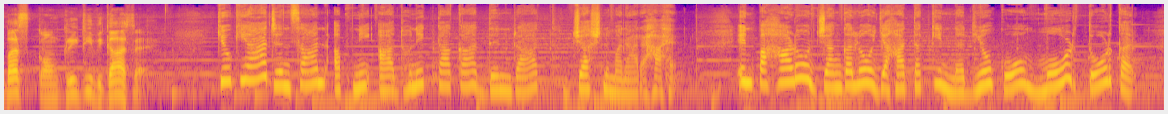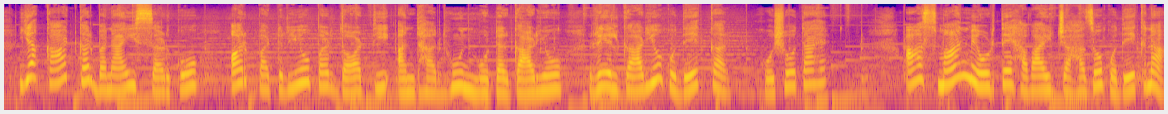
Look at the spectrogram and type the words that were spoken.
बस कॉन्क्रीटी विकास है? क्योंकि आज इंसान अपनी आधुनिकता का दिन रात जश्न मना रहा है। इन पहाड़ों, जंगलों यहाँ तक कि नदियों को मोड़ तोड़कर या काट कर बनाई सड़कों और पटरियों पर दौड़ती अंधाधुन मोटर गाड़ियों, रेलगाड़ियों को देखकर खुश होता है। आसमान में उड़ते हवाई जहाजों को देखना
